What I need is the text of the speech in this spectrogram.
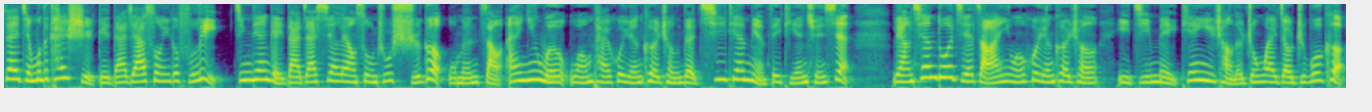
在节目的开始，给大家送一个福利。今天给大家限量送出十个我们早安英文王牌会员课程的七天免费体验权限，两千多节早安英文会员课程以及每天一场的中外教直播课，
